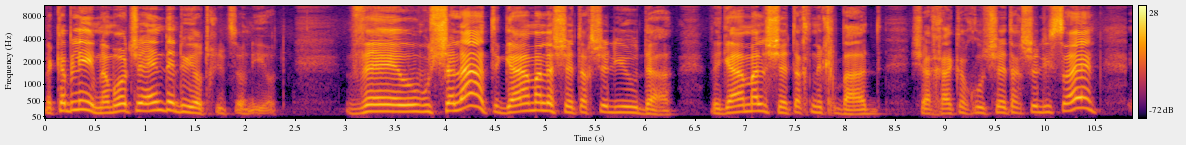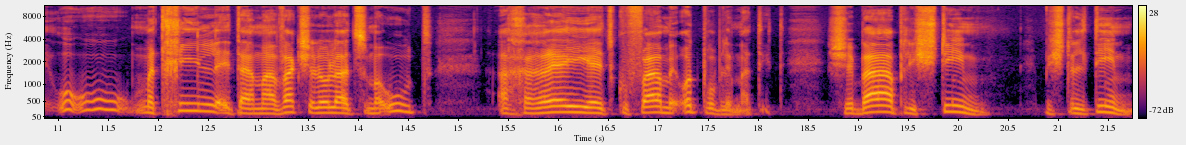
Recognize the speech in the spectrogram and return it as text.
מקבלים, למרות שאין עדויות חיצוניות. והוא שלט גם על השטח של יהודה וגם על שטח נכבד, שאחר כך הוא שטח של ישראל. הוא, הוא מתחיל את המאבק שלו לעצמאות אחרי אה, תקופה מאוד פרובלמטית, שבה הפלישתים משתלטים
